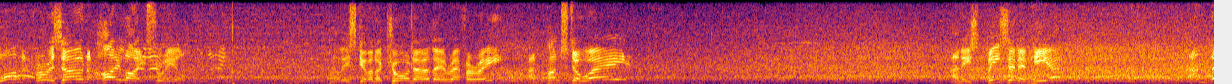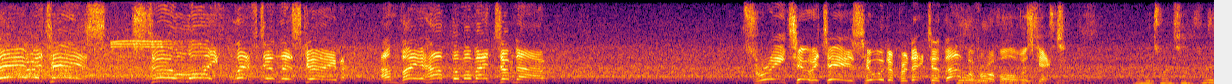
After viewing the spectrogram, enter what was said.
One for his own highlights reel. Well, he's given a corner, the referee, and punched away. And he's beaten him here. And there it is! Still life left in this game. And they have the momentum now. 3-2 it is. Who would have predicted that Goal before a ball was kicked? Number 23,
